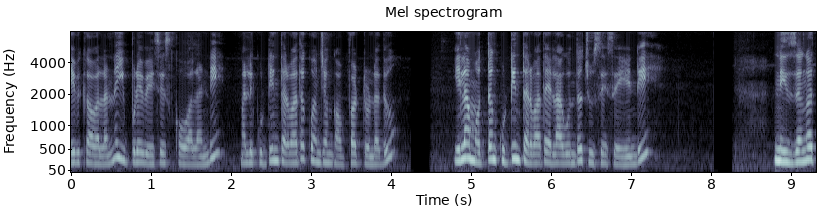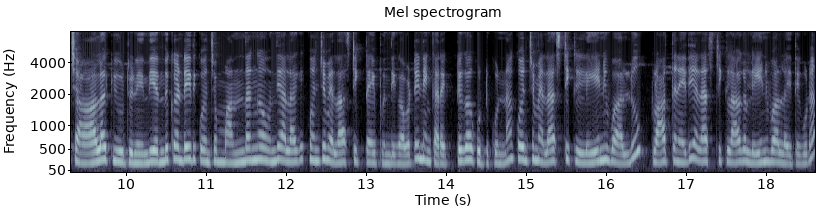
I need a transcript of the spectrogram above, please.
ఏవి కావాలన్నా ఇప్పుడే వేసేసుకోవాలండి. మళ్ళీ కుట్టిన తర్వాత కొంచెం కంఫర్ట్ ఉండదు. ఇలా మొత్తం కుట్టిన తర్వాత ఎలాగుందో చూసేసేయండి. నిజంగా చాలా క్యూట్ ఉంది ఎందుకంటే ఇది కొంచెం మందంగా ఉంది. అలాగే కొంచెం ఎలాస్టిక్ టైప్ ఉంది కాబట్టి నేను కరెక్ట్‌గా కుట్టుకున్నా. కొంచెం ఎలాస్టిక్ లేని వాళ్ళు క్లాత్ అనేది ఎలాస్టిక్ లాగా లేని వాళ్ళు అయితే కూడా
